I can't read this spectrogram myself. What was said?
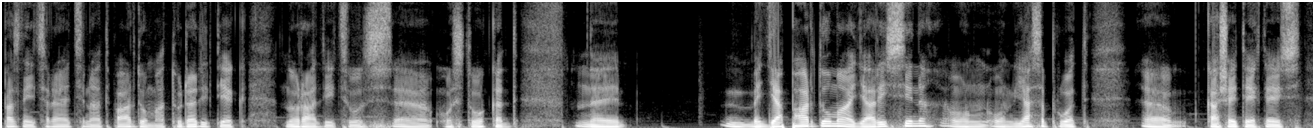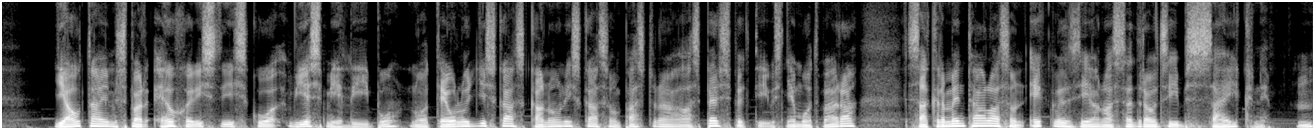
baznīca ir aicināta pārdomāt. Tur arī tiek norādīts uz, uz to, ka jāpārdomā, jārisina un, un jāsaprot, kā šeit tiek teikts, Jautājums par evaharistisko viesmīlību no teoloģiskās, kanoniskās un pastorālās perspektīvas, ņemot vērā sakramentālās un ekleziālās sadraudzības saikni. Mm?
